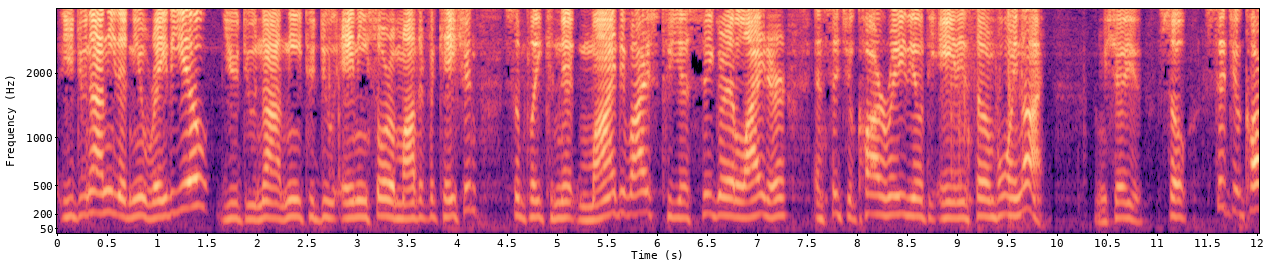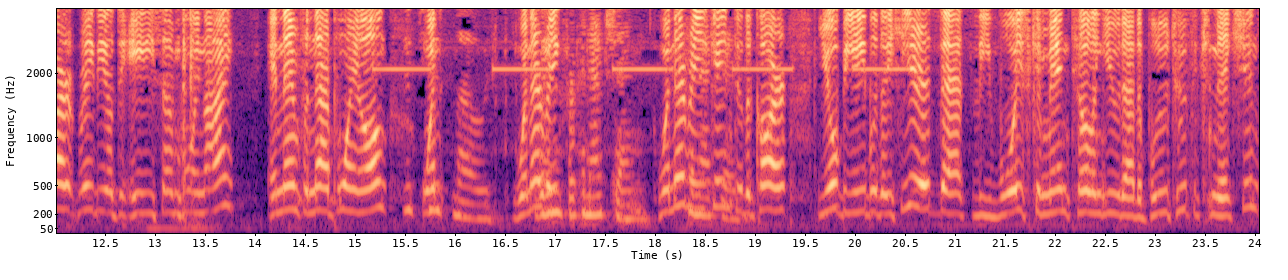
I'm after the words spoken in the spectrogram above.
you do not need a new radio. You do not need to do any sort of modification. Simply connect my device to your cigarette lighter and set your car radio to 87.9. Let me show you. So set your car radio to 87.9 and then from that point on, when, mode. whenever Waiting for connection. Whenever you get into the car, you'll be able to hear that the voice command telling you that the Bluetooth connection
